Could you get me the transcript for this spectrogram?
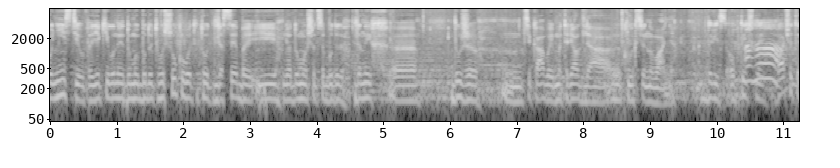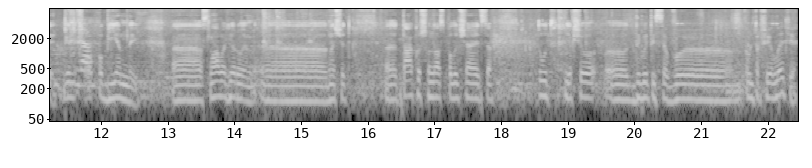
боністів, які вони думаю будуть вишукувати тут для себе. І я думаю, що це буде для них е, дуже цікавий матеріал для колекціонування. Дивіться, оптичний, бачите, він об'ємний. Е, слава героям. Е, значить, також у нас виходить тут, якщо дивитися в ультрафіолеті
